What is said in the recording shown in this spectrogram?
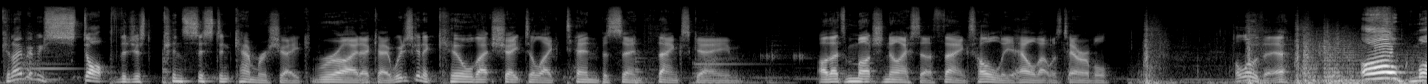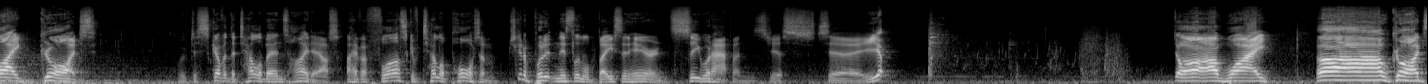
can I maybe stop the just consistent camera shake? Right, okay, we're just gonna kill that shake to like 10%. Thanks, game. Oh, that's much nicer. Thanks. Holy hell, that was terrible. Hello there. Oh my god! We've discovered the Taliban's hideout. I have a flask of teleportum. I'm just gonna put it in this little basin here and see what happens. Just, uh, yep. Ah, oh, why? Oh, God.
